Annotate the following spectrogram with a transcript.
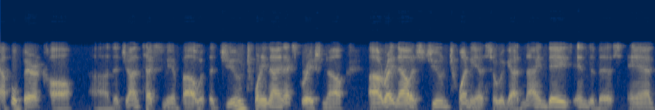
Apple Bear call uh, that John texted me about with a June 29 expiration. Now, uh, right now it's June 20th, so we got nine days into this, and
